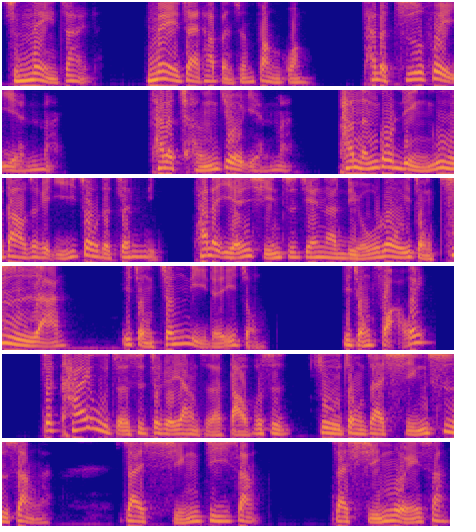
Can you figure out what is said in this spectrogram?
是内在的，内在它本身放光，它的智慧圆满，它的成就圆满，它能够领悟到这个宇宙的真理，它的言行之间呢流露一种自然、一种真理的一种一种法味。这开悟者是这个样子啊，倒不是注重在形式上啊，在行机上，在行为上，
